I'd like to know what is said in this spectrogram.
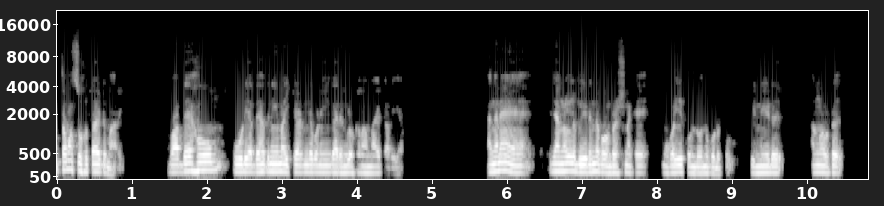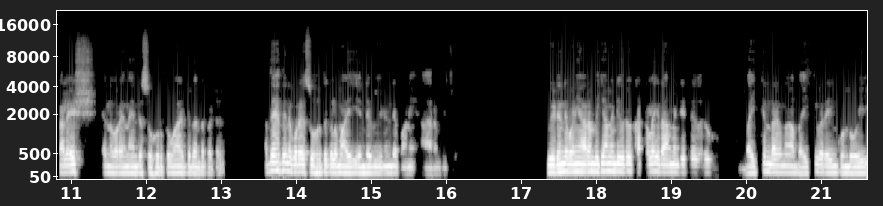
ഉത്തമ സുഹൃത്തായിട്ട് മാറി. അപ്പോൾ അദ്ദേഹവും കൂടി അദ്ദേഹത്തിന് ഈ മൈക്കാടിന്റെ പണിയും കാര്യങ്ങളൊക്കെ നന്നായിട്ട് അറിയാം. അങ്ങനെ ഞങ്ങൾ വീടിന്റെ ഫൗണ്ടേഷനൊക്കെ മുകളിൽ കൊണ്ടുവന്ന് കൊടുത്തു. പിന്നീട് അങ്ങോട്ട് കലേഷ് എന്ന് പറയുന്ന എന്റെ സുഹൃത്തുമായിട്ട് ബന്ധപ്പെട്ട് അദ്ദേഹത്തിന്റെ കുറേ സുഹൃത്തുക്കളുമായി എന്റെ വീടിന്റെ പണി ആരംഭിച്ചു. വീടിന്റെ പണി ആരംഭിക്കാൻ വേണ്ടി ഒരു കട്ടള ഇടാൻ വേണ്ടിയിട്ട് ഒരു ബൈക്ക് ഉണ്ടായിരുന്നു. ആ ബൈക്ക് വരെയും കൊണ്ടുപോയി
